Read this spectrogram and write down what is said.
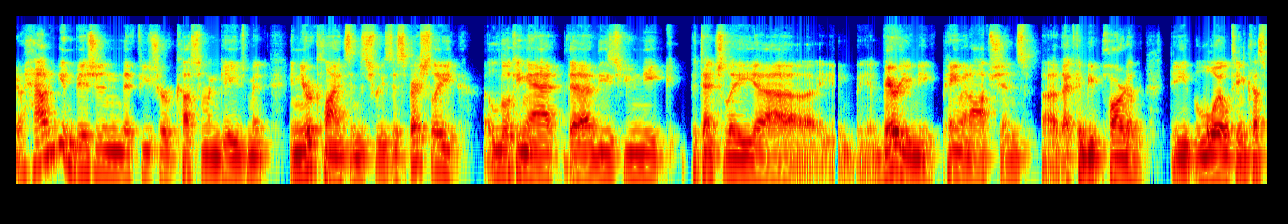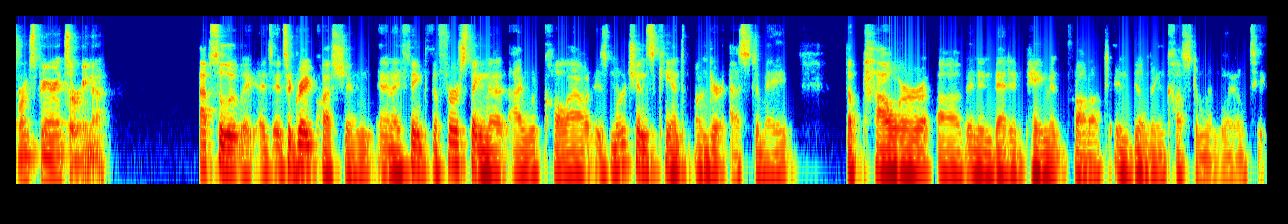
You know, how do you envision the future of customer engagement in your clients' industries, especially looking at uh, these unique, potentially uh, very unique payment options uh, that could be part of the loyalty and customer experience arena? Absolutely. It's a great question. And I think the first thing that I would call out is merchants can't underestimate the power of an embedded payment product in building customer loyalty.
